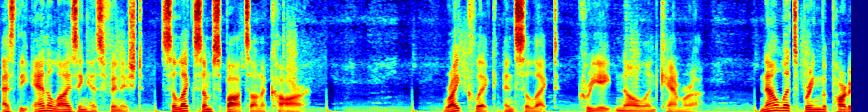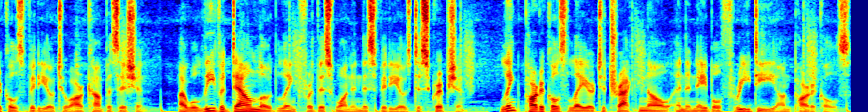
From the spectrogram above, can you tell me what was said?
As the analyzing has finished, select some spots on a car. Right-click and select, Create Null and Camera. Now let's bring the particles video to our composition. I will leave a download link for this one in this video's description. Link particles layer to track null and enable 3D on particles.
